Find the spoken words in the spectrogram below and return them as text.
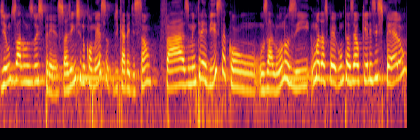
de um dos alunos do Expresso. A gente, no começo de cada edição, faz uma entrevista com os alunos e uma das perguntas é o que eles esperam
